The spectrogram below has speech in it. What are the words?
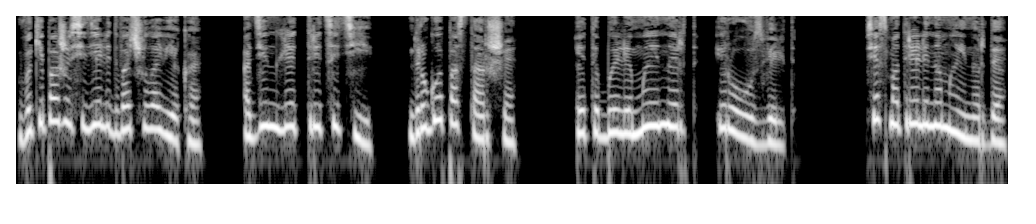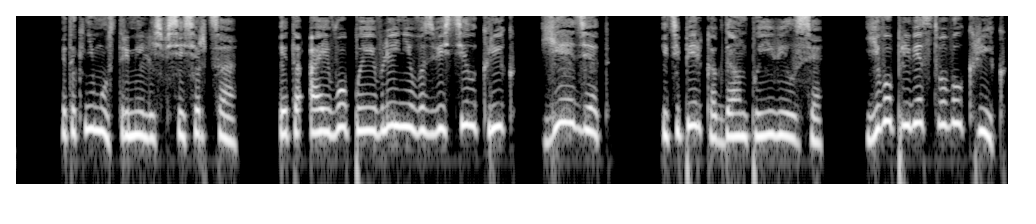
В экипаже сидели два человека, один лет тридцати, другой постарше. Это были Мейнард и Роузвельд. Все смотрели на Мейнарда. Это к нему стремились все сердца. Это о его появлении возвестил крик «Едет!». И теперь, когда он появился, Его приветствовал крик,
